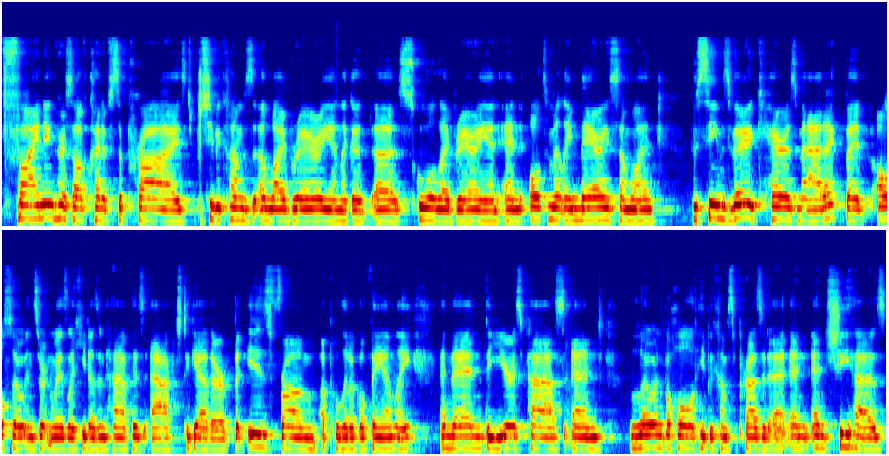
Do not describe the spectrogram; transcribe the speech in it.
finding herself kind of surprised. She becomes a librarian, like a, a, school librarian, and ultimately marries someone who seems very charismatic, but also in certain ways like he doesn't have his act together, but is from a political family. And then the years pass, and lo and behold, he becomes president. And, and she has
